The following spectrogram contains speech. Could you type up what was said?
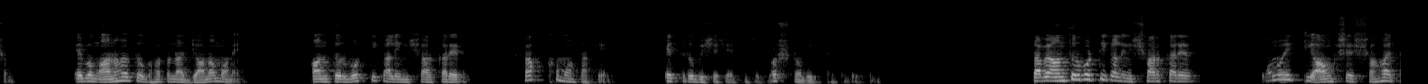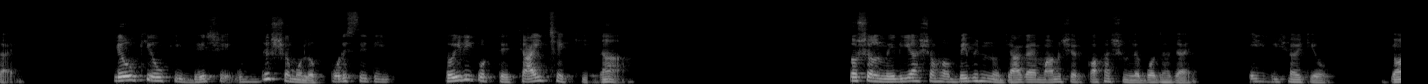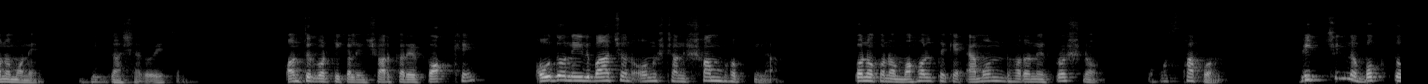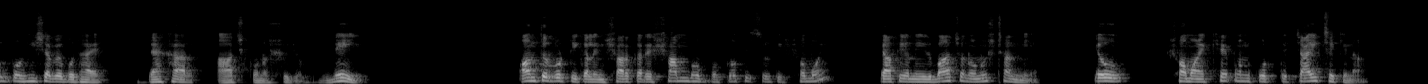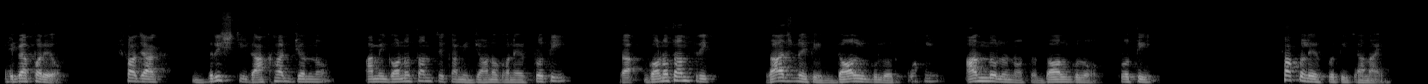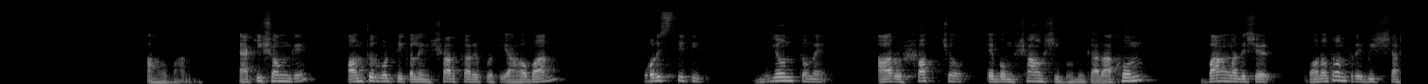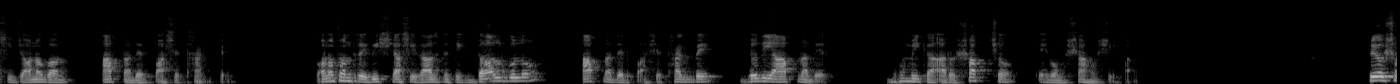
প্রশাসন এবং অনাহত ঘটনা জনমনে অন্তর্বর্তীকালীন সরকারের সক্ষমতাকে ক্ষেত্র বিশেষে কিছু প্রশ্নবিদ্ধ করেছেন। তবে অন্তর্বর্তীকালীন সরকারের কোনো একটি অংশের সহায়তায় কেউ কেউ কি দেশে উদ্দেশ্যমূলক পরিস্থিতি তৈরি করতে চাইছে কি না? সোশ্যাল মিডিয়া সহ বিভিন্ন জায়গায় মানুষের কথা শুনলে বোঝা যায়, এই বিষয়টিও জনমনে জিজ্ঞাসা রয়েছে অন্তর্বর্তীকালীন সরকারের পক্ষে ঔদ নির্বাচন অনুষ্ঠান সম্ভব কিনা? কোনো কোনো মহল থেকে এমন ধরনের প্রশ্ন উপস্থাপন বিচ্ছিন্ন বক্তব্য হিসেবে বোধহয় দেখার আজ কোনো সুযোগ নেই। অন্তর্বর্তীকালীন সরকারের সম্ভাব্য প্রতিশ্রুতির সময় জাতীয় নির্বাচন অনুষ্ঠান নিয়ে কেউ সময় ক্ষেপণ করতে চাইছে কিনা এ ব্যাপারেও সজাগ দৃষ্টি রাখার জন্য আমি গণতান্ত্রিক, আমি জনগণের প্রতি গণতান্ত্রিক রাজনৈতিক দলগুলোর প্রতি আন্দোলনত দলগুলোর প্রতি সকলের প্রতি জানাই আহ্বান। একই সঙ্গে অন্তর্বর্তীকালীন সরকারের প্রতি আহ্বান, পরিস্থিতি নিয়ন্ত্রণে আরও স্বচ্ছ এবং সাহসী ভূমিকা রাখুন। বাংলাদেশের গণতন্ত্রে বিশ্বাসী জনগণ আপনাদের পাশে থাকবে। গণতন্ত্রে বিশ্বাসী রাজনৈতিক দলগুলো আপনাদের পাশে থাকবে যদি আপনাদের ভূমিকা আরও স্বচ্ছ এবং সাহসী হয়। প্রিয়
